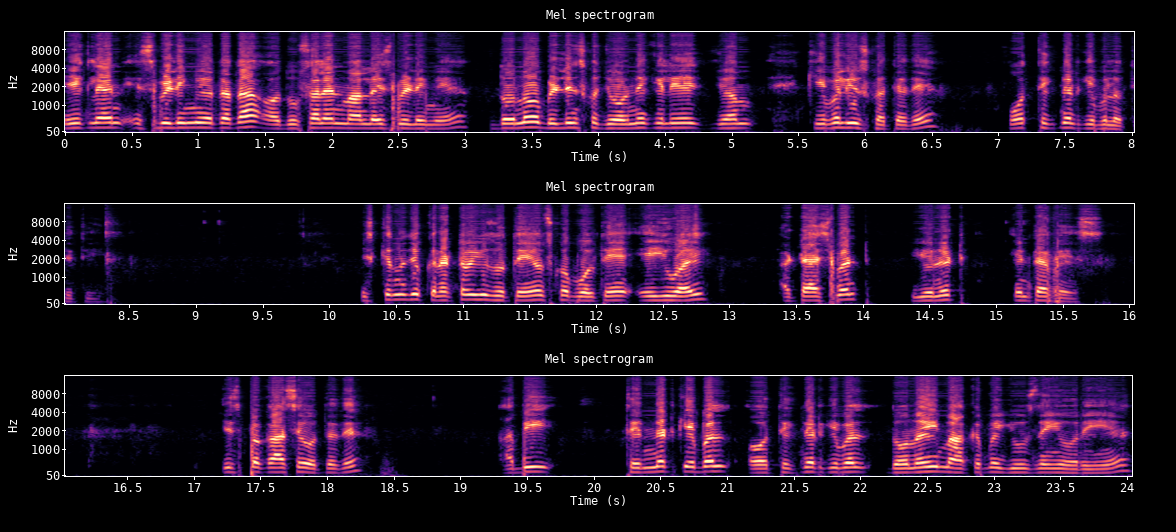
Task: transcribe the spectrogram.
एक लाइन इस बिल्डिंग में होता था और दूसरा लाइन मान लो इस बिल्डिंग में है। दोनों बिल्डिंग्स को जोड़ने के लिए जो हम केबल यूज़ करते थे, वो थिकनेट केबल होती थी। इसके अंदर जो कनेक्टर यूज़ होते हैं, उसको बोलते हैं A U I attachment unit interface इस प्रकार से होते थे। अभी थिननेट केबल और थिकनेट केबल दोनों ही मार्केट में यूज़ नहीं हो रही हैं,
